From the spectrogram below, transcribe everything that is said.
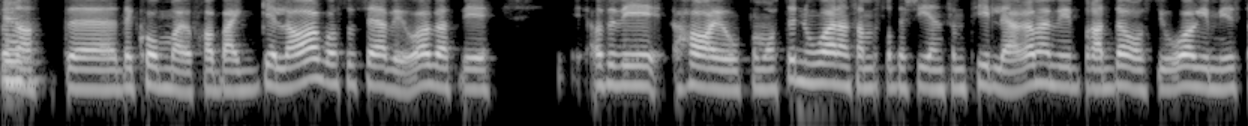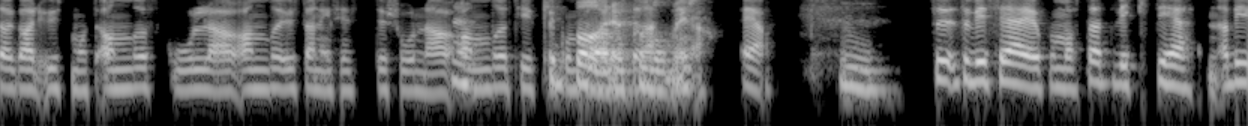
Sånn at eh, det kommer jo fra begge lag. Og så ser vi jo òg at vi altså vi har jo på en måte noe av den samme strategien som tidligere, men vi bredder oss jo òg i mye større grad ut mot andre skoler, andre utdanningsinstitusjoner, Ja, andre typer kompetanseretninger. Ja. Mm. Så, så vi ser jo på en måte at viktigheten at Vi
